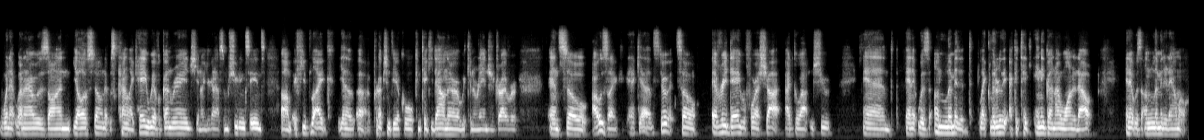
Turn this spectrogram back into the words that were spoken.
when it, when I was on Yellowstone, it was kind of like, hey, we have a gun range. You know, you're gonna have some shooting scenes. Um, if you'd like, you know, a production vehicle can take you down there. We can arrange a driver. And so I was like, heck yeah, let's do it. So every day before I shot, I'd go out and shoot and and it was unlimited. Like literally I could take any gun I wanted out and it was unlimited ammo.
